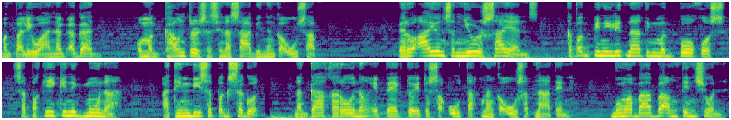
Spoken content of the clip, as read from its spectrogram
magpaliwanag agad o mag-counter sa sinasabi ng kausap. Pero ayon sa neuroscience, kapag pinilit nating mag-focus sa pakikinig muna at hindi sa pagsagot, nagkakaroon ng epekto ito sa utak ng kausap natin. Bumababa ang tensyon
